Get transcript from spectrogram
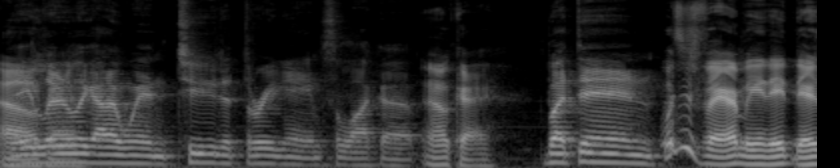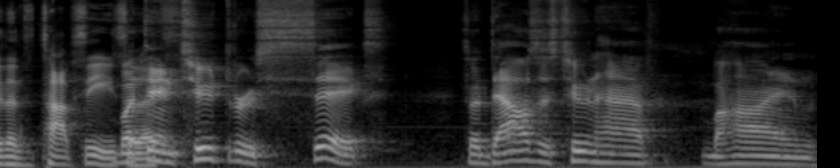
Oh, they okay. literally got to win two to three games to lock up. okay, But then, which is fair. I mean they they're the top seed. so but then two through six. So Dallas is two and a half behind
